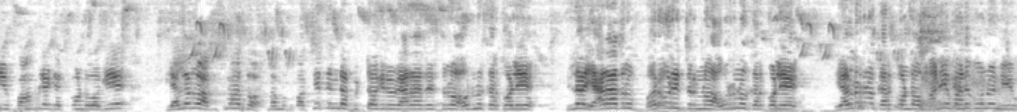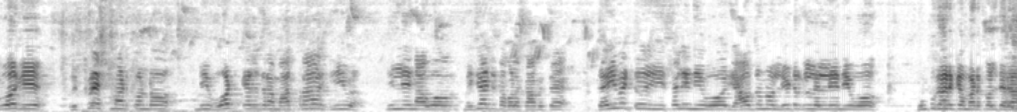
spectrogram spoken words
ನೀವು ಪಾಂಪ್ಲೆಟ್ ಎತ್ಕೊಂಡು ಹೋಗಿ, ಎಲ್ಲರೂ ಅಕಸ್ಮಾತ್ ನಮ್ಮ ಪಕ್ಷದಿಂದ ಬಿಟ್ಟೋಗಿರೋರು ಯಾರಾದ್ರೂ ಇದ್ರು, ಅವ್ರನ್ನೂ ಕರ್ಕೊಳ್ಳಿ. ಇಲ್ಲ, ಯಾರಾದರೂ ಬರೋರಿದ್ರು ಅವ್ರನ್ನೂ ಕರ್ಕೊಳ್ಳಿ. ಎಲ್ಲರನ್ನೂ ಕರ್ಕೊಂಡು ಮನೆ ಮನೆಗೂ ನೀವು ಹೋಗಿ ರಿಕ್ವೆಸ್ಟ್ ಮಾಡಿಕೊಂಡು, ನೀವು ಓಟ್ ಕೇಳಿದ್ರೆ ಮಾತ್ರ ಈ ಇಲ್ಲಿ ನಾವು ಮೆಜಾರಿಟಿ ತಗೊಳಕ್ಕಾಗುತ್ತೆ. ದಯವಿಟ್ಟು ಈ ಸಲ ನೀವು ಯಾವುದನ್ನು ಲೀಡರ್ಗಳಲ್ಲಿ ನೀವು ಗುಂಪುಗಾರಿಕೆ ಮಾಡ್ಕೊಳ್ತೀರಾ?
